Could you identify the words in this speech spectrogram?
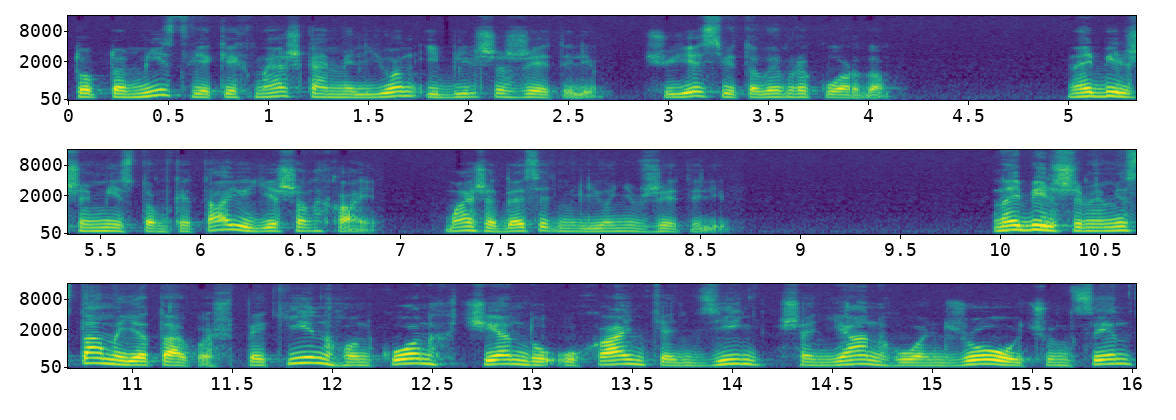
тобто міст, в яких мешкає мільйон і більше жителів, що є світовим рекордом. Найбільшим містом Китаю є Шанхай, майже 10 мільйонів жителів. Найбільшими містами є також Пекін, Гонконг, Ченду, Ухань, Тяньцзінь, Шаньян, Гуанчжоу, Чунцин,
